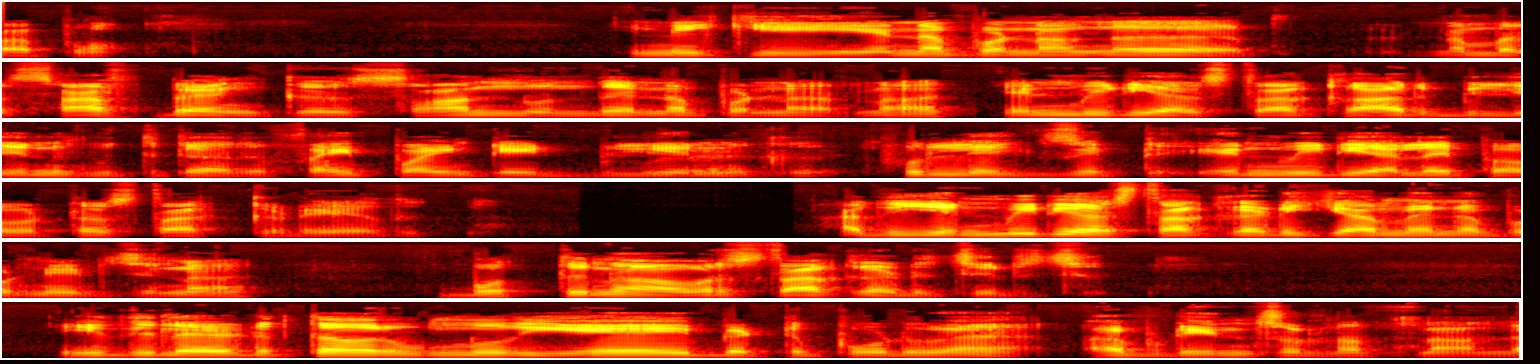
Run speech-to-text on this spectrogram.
பார்ப்போம். இன்றைக்கி என்ன பண்ணாங்க? நம்ம சாஃப்ட் பேங்க்கு சான் வந்து என்ன பண்ணார்னா என்விடியா ஸ்டாக் ஆறு பில்லியனுக்கு வித்துட்டாரு ஃபைவ் பாயிண்ட் எயிட் பில்லியனுக்கு. ஃபுல் எக்ஸிட் என்விடியாவில் இப்போ அவர்கிட்ட ஸ்டாக் கிடையாது. அது என்விடியா ஸ்டாக் அடிக்காமல் என்ன பண்ணிடுச்சுன்னா பொத்துன்னு அவர் ஸ்டாக் அடிச்சிடுச்சு இதில் எடுத்து அவர் இன்னொரு ஏஐ பெட்டு போடுவேன் அப்படின்னு சொன்னதுனால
